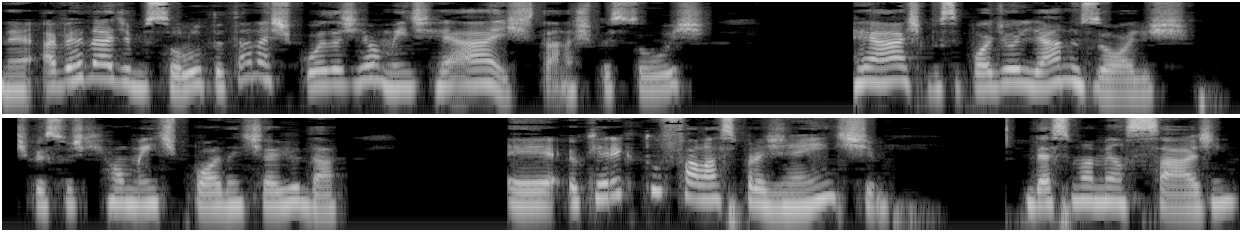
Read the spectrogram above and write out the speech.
Né? A verdade absoluta está nas coisas realmente reais, está nas pessoas reais, que você pode olhar nos olhos, as pessoas que realmente podem te ajudar. É, eu queria que tu falasse pra gente, desse uma mensagem,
